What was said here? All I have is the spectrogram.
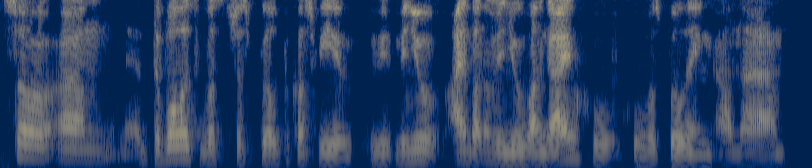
So um, the wallet was just built because we, we, we knew I don't know we knew one guy who who was building on um,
